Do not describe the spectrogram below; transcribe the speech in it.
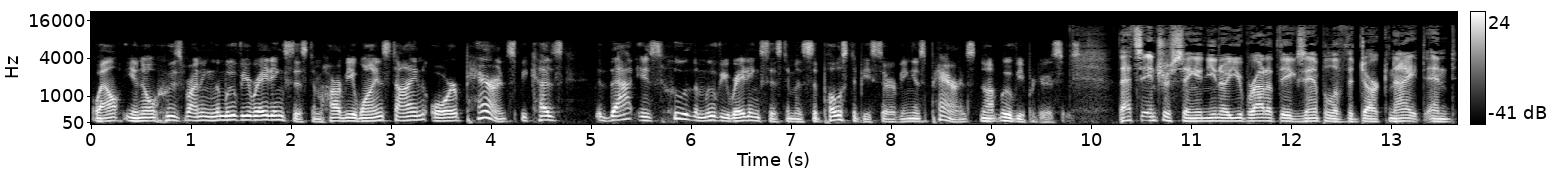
Well, you know who's running the movie rating system, Harvey Weinstein or parents, because that is who the movie rating system is supposed to be serving as parents, not movie producers. That's interesting. And you know, you brought up the example of The Dark Knight and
